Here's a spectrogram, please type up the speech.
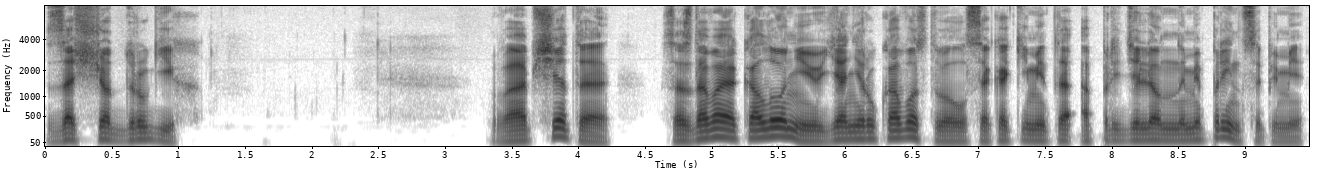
за счет других. Вообще-то, создавая колонию, я не руководствовался какими-то определенными принципами,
